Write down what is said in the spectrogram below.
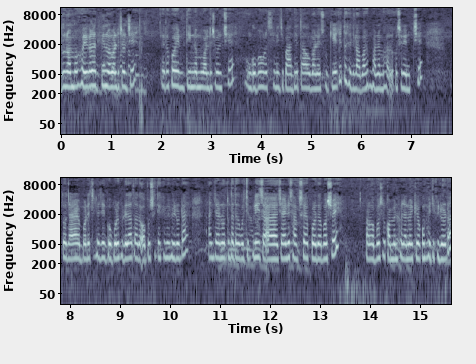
দু নম্বর হয়ে গেল তিন নম্বর বালতি চলছে। তো এই দেখো তিন নম্বর বালতি চলছে। গোবরগুলো সে নিচে পা দিয়ে তাও মানে শুকিয়েছে, তো সেদিন আবার মানে ভালো করে ছেড়ে নিচ্ছে। তো যারা বলেছিল যে গোবর ফিরে দাও, তাদের অবশ্যই দেখে ভিডিওটা। আর যারা নতুন, তাদেরকে বলছি প্লিজ চ্যানেলটি সাবস্ক্রাইব করে দেবে অবশ্যই। আর অবশ্যই কমেন্ট করে জানবে কীরকম হয়েছে ভিডিওটা।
